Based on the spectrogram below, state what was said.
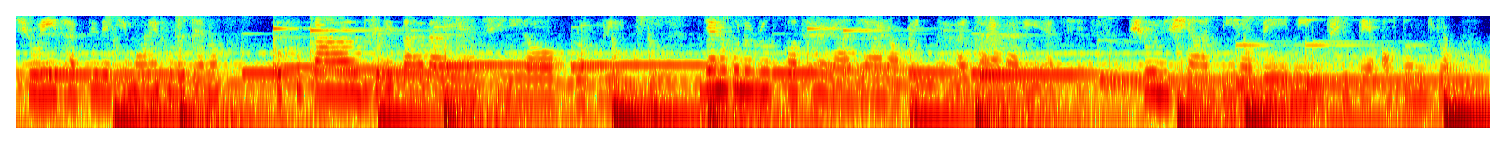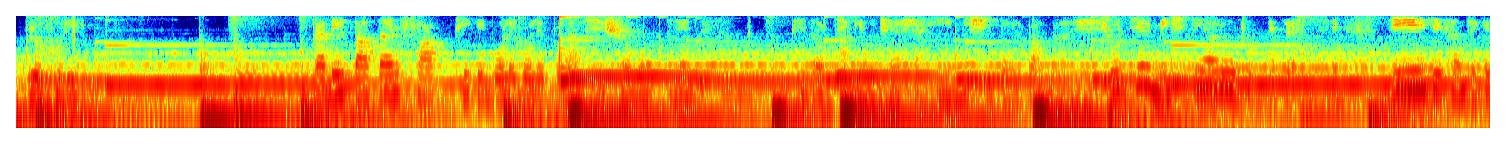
ছড়িয়ে থাকতে দেখে মনে হলো যেন বহুকাল ধরে তারা দাঁড়িয়ে আছে নীরব প্রহরীর মতো। যেন কোনো রূপকথার রাজার অপেক্ষায় তারা দাঁড়িয়ে আছে। শুনশান নীরবে, নিভৃতে অতন্ত্র প্রহরীর মতো। তাদের পাতার ফাঁক থেকে গলে গলে পড়ছে সমুদ্রের ভিতর থেকে উঠে আসা হিম শীতল বাতাস, সূর্যের মিষ্টি আলো ঢুকতে চাইছে। যে যেখান থেকে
